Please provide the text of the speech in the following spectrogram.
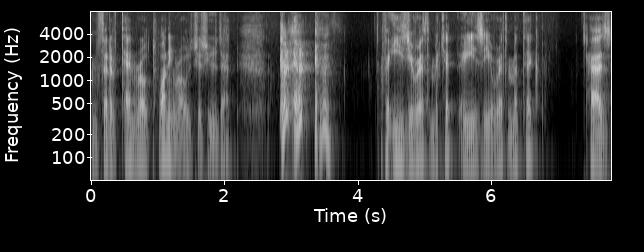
instead of 10 row, 20 rows, just use that for easy arithmetic, easy arithmetic, has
